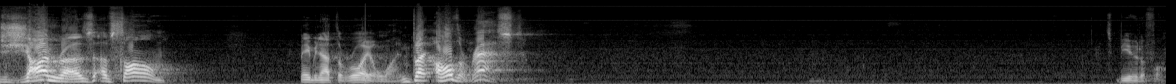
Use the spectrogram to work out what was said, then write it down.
genres of psalm. Maybe not the royal one, but all the rest. It's beautiful.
